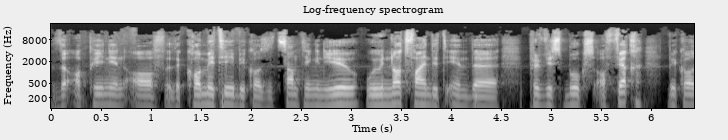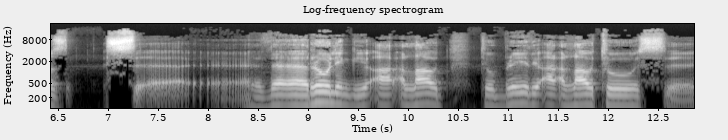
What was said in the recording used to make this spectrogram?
the opinion of the committee because it's something new. We will not find it in the previous books of fiqh because the ruling you are allowed to breathe you are allowed to uh,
